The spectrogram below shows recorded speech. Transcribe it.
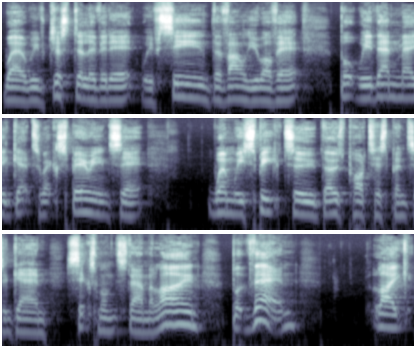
where we've just delivered it, we've seen the value of it, but we then may get to experience it when we speak to those participants again six months down the line. But then, like,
